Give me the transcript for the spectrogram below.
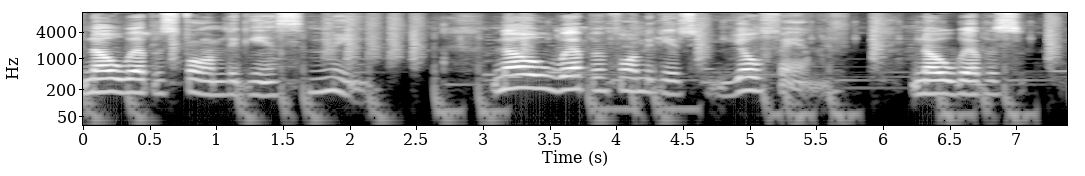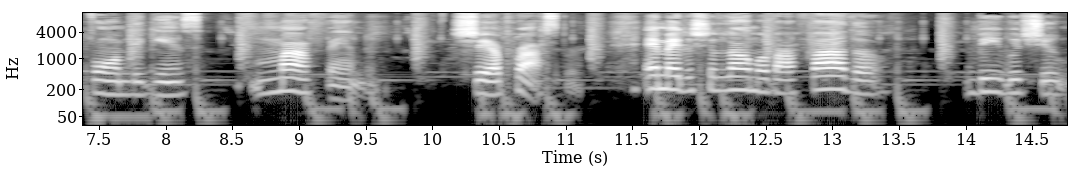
No weapons formed against me. No weapon formed against your family. No weapons formed against my family shall prosper. And may the shalom of our Father be with you.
